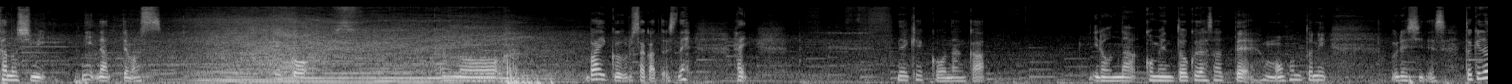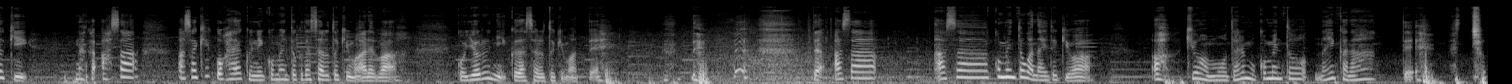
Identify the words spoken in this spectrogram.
楽しみになってます。結構あのバイクうるさかったですね。はい。ね結構なんかいろんなコメントをくださってもう本当に嬉しいです。時々なんか朝朝結構早くにコメントくださる時もあればこう夜にくださる時もあって。で朝朝コメントがない時はあ今日はもう誰もコメントないかなって ちょっ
